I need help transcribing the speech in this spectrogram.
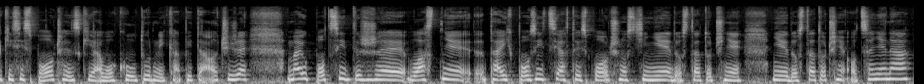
akýsi spoločenský alebo kultúrny kapitál. Čiže majú pocit, že vlastne tá ich pozícia v tej spoločnosti nie je dostatočne, nie je dostatočne ocenená.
